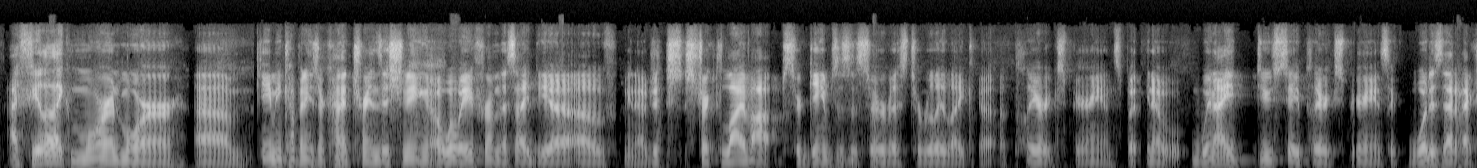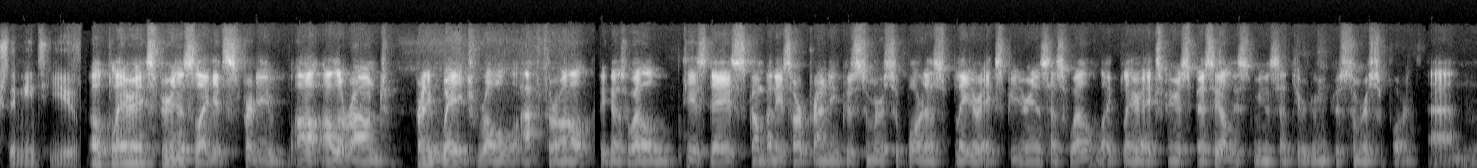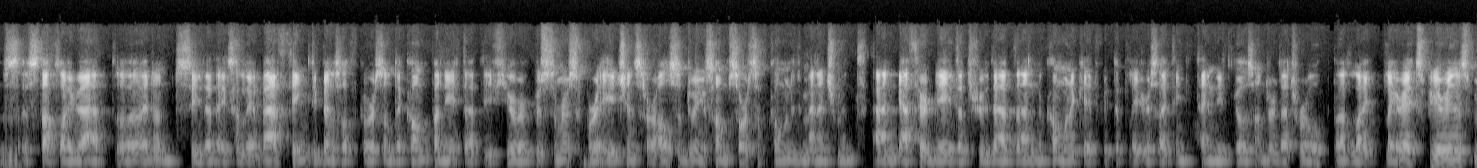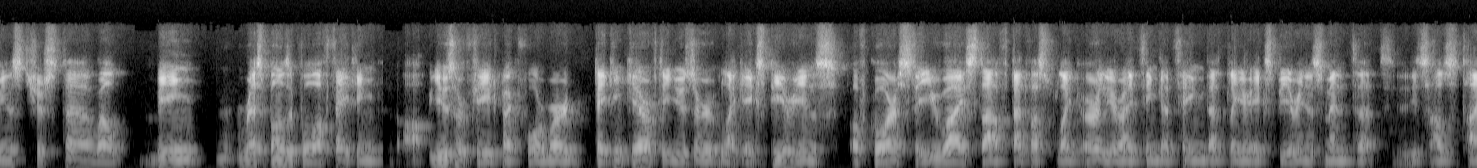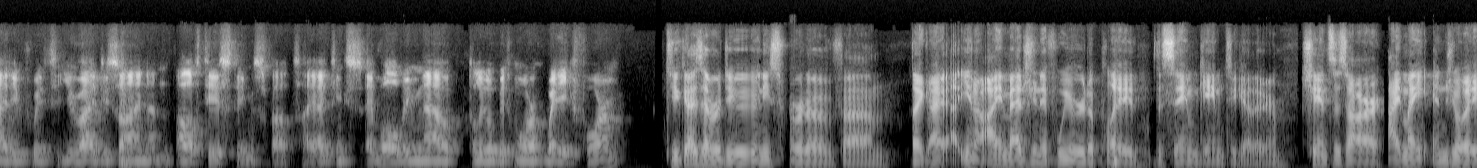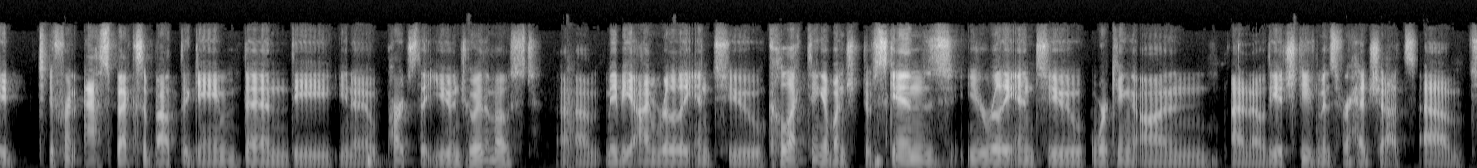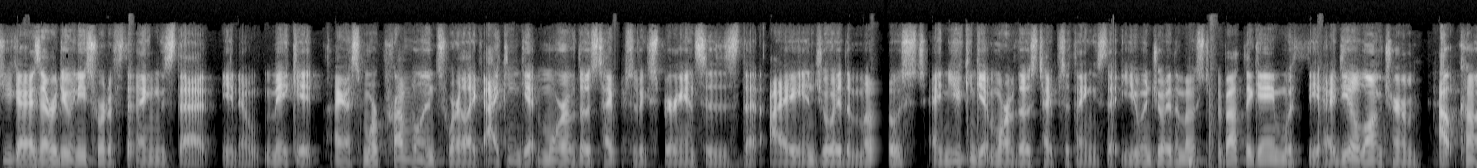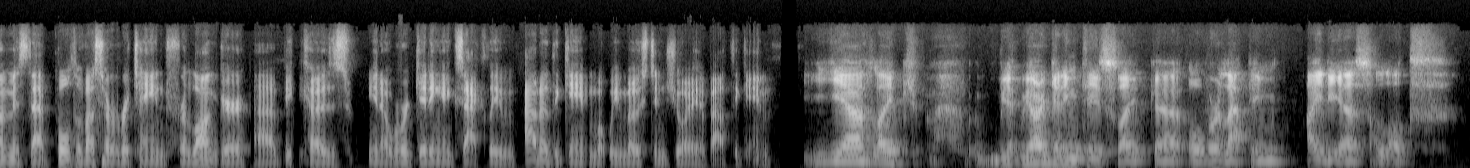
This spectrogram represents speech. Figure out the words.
I feel like more and more um, gaming companies are kind of transitioning away from this idea of you know just strict live ops or games as a service to really like a, a, player experience. But you know when I do say player experience, like what does that actually mean to you? Well, player experience like it's pretty all, all around pretty vague role after all, because well, these days companies are branding customer support as player experience as well. Like player experience specialist means that you're doing customer support and mm-hmm. stuff like that. Uh, I don't see that actually a bad thing. Depends, of course, on the company. That if your customer support agents are also doing some sorts of community management and gather data through that and communicate with the players, I think then it goes under that role. But like player experience means just uh, well being responsible of taking uh, user feedback forward taking care of the user like experience. Of course the ui stuff that was like earlier i think a thing that player experience meant that it's also tied with ui design and all of these things but i, I think it's evolving now to a little bit more vague form. Do you guys ever do any sort of um like i you know i imagine if we were to play the same game together chances are i might enjoy different aspects about the game than the you know parts that you enjoy the most um, maybe I'm really into collecting a bunch of skins. You're really into working on, I don't know, the achievements for headshots. Um, do you guys ever do any sort of things that, you know, make it, I guess, more prevalent where like I can get more of those types of experiences that I enjoy the most, and you can get more of those types of things that you enjoy the most about the game with the ideal long term outcome is that both of us are retained for longer uh, because you know we're getting exactly out of the game what we most enjoy about the game. Yeah like we, we are getting these like uh, overlapping ideas a lot.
